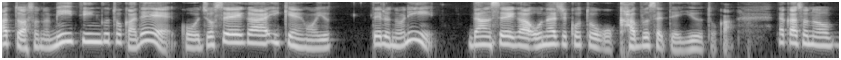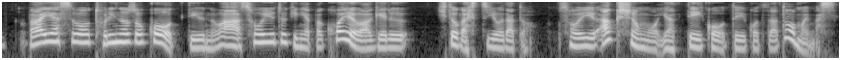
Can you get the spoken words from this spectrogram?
あとはそのミーティングとかで、こう女性が意見を言ってるのに、男性が同じことを被せて言うとか。だからそのバイアスを取り除こうっていうのは、そういう時にやっぱ声を上げる人が必要だと。そういうアクションをやっていこうということだと思います。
